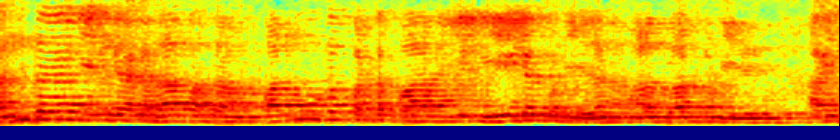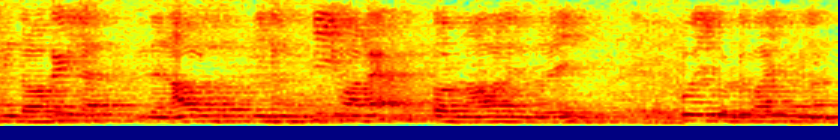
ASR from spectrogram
சந்திரன் என்கிற கதாபாத்திரம் பன்முகப்பட்ட பார்வையில் இயங்கக்கூடியதை நம்மளால பார்க்க முடியுது. ஆக இந்த வகையில இந்த நாவல் மிக முக்கியமான ஒரு நாவல் என்பதை கூறிக்கொண்டு வாய்ப்புக்கு நான்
